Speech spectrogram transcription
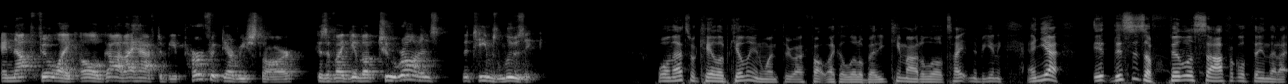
and not feel like, oh God, I have to be perfect every start because if I give up two runs, the team's losing. Well, and that's what Caleb Killian went through. I felt like a little bit. He came out a little tight in the beginning, and yeah, it, this is a philosophical thing that I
